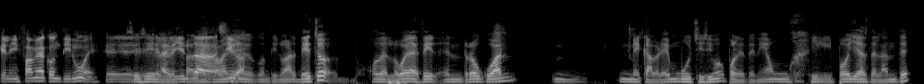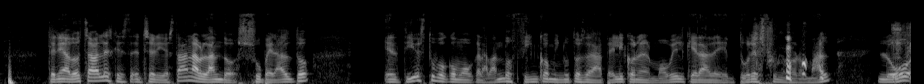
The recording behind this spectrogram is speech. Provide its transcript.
Que la infamia continúe. Que, Sí, sí, que la, la, leyenda la siga. tiene que continuar. De hecho, joder, lo voy a decir. En Rogue One mm, me cabré muchísimo porque tenía un gilipollas delante. Tenía dos chavales que, en serio, estaban hablando súper alto. El tío estuvo como grabando cinco minutos de la peli con el móvil, que era de tú eres un normal. Luego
